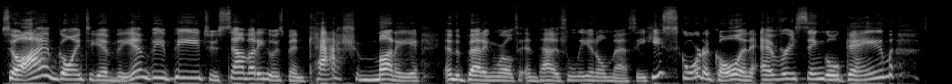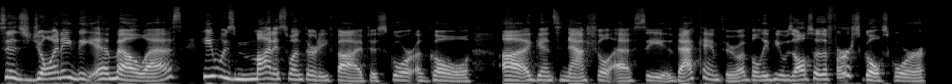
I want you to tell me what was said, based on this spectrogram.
So I am going to give the MVP to somebody who has been cash money in the betting world, and that is Lionel Messi. He scored a goal in every single game since joining the MLS. He was minus 135 to score a goal uh, against Nashville SC. That came through. I believe he was also the first goal scorer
